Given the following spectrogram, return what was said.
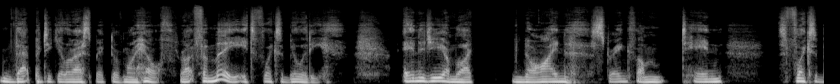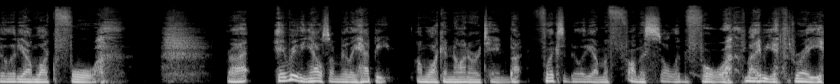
that particular aspect of my health, right? For me, it's flexibility. Energy, I'm like nine. Strength, I'm 10. Flexibility, I'm like four, right? Everything else, I'm really happy. I'm like a nine or a 10, but flexibility, I'm a, I'm a solid four, maybe a three.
